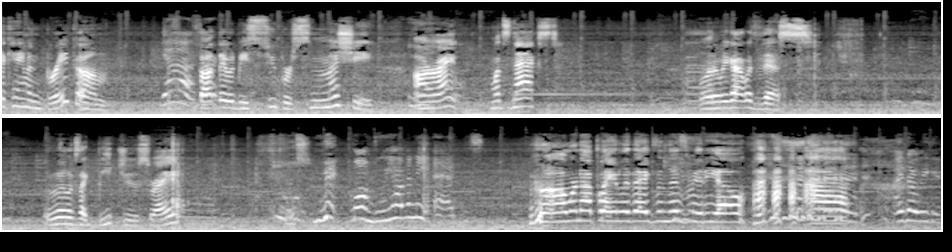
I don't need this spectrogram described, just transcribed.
I can't even break them. Yeah. Thought they would be super smushy. All right, what's next? What do we got with this? Ooh, it looks like beet juice, right? Mom, do we have any eggs? Oh, we're not playing with eggs in this video. I thought we could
